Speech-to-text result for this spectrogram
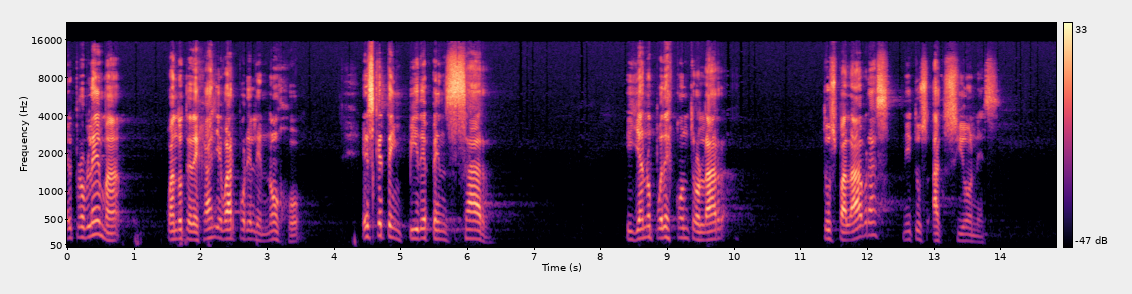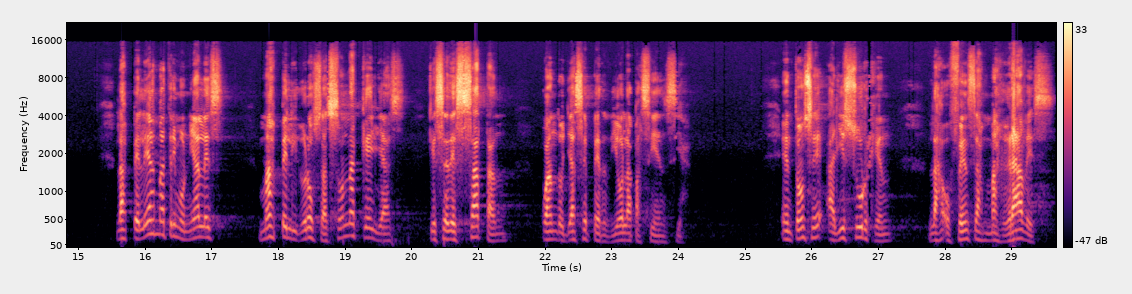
El problema cuando te dejas llevar por el enojo es que te impide pensar y ya no puedes controlar tus palabras ni tus acciones. Las peleas matrimoniales más peligrosas son aquellas que se desatan cuando ya se perdió la paciencia. Entonces allí surgen las ofensas más graves,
